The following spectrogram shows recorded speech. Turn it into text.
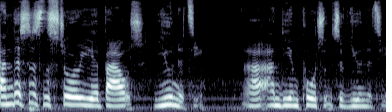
and this is the story about unity uh, and the importance of unity.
